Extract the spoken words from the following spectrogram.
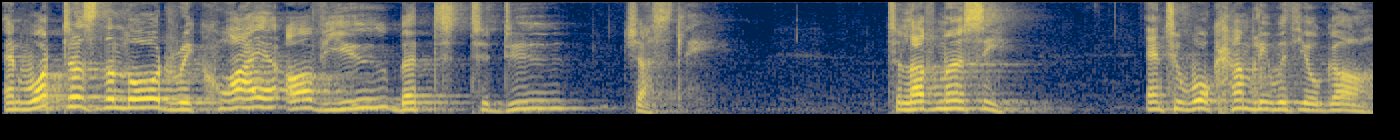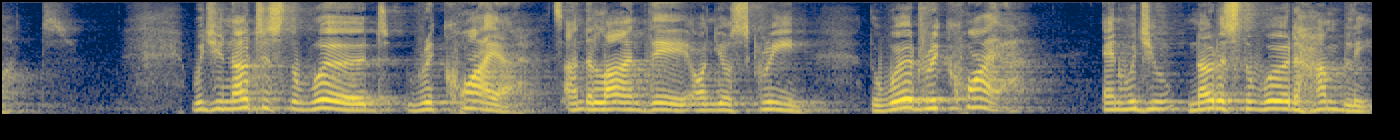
And what does the Lord require of you but to do justly? To love mercy, and to walk humbly with your God. Would you notice the word require? It's underlined there on your screen. The word require. And would you notice the word humbly?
